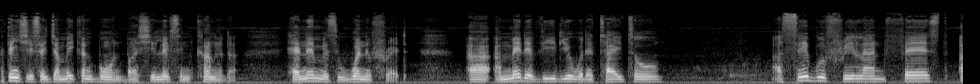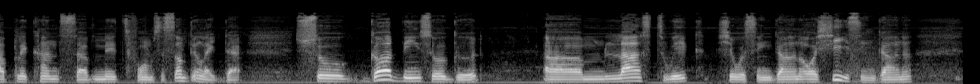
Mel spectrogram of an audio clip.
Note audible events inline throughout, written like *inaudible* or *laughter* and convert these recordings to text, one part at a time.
I think she's a Jamaican born, but she lives in Canada. Her name is Winifred. Uh, I made a video with the title Asebu Freeland First Applicant Submit Forms or something like that. So God being so good, um, last week she was in Ghana or she is in Ghana.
